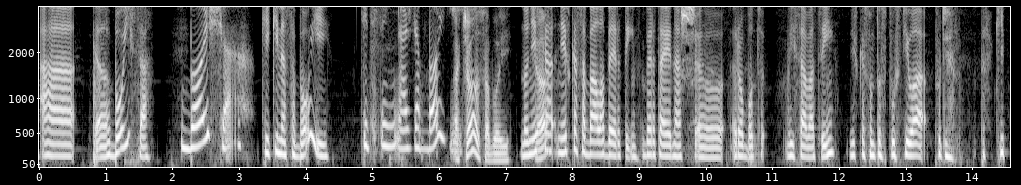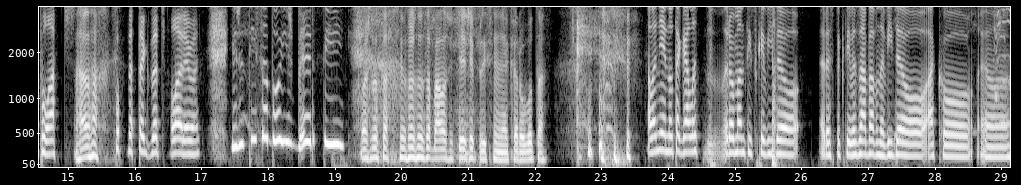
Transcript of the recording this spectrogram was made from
A e, bojí sa. Boj sa. Kikina sa bojí. Ty nás zabojí. A čo sa bojí? No dneska, dneska sa bála Berty. Berta je náš uh, robot vysávací. Dneska som to spustila a počujem taký plač. Áno, Ona tak začala revať. Je, že ty sa bojíš Berty. možno sa, možno sa bála, že tiež je prísne nejaká robota. Ale nie, no tak ale romantické video, respektíve zábavné video, ako, uh,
